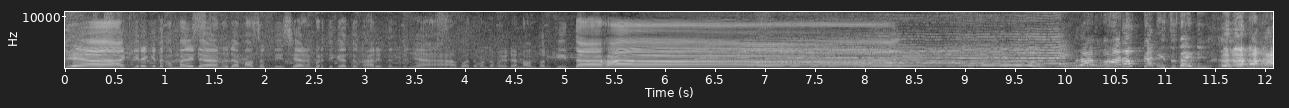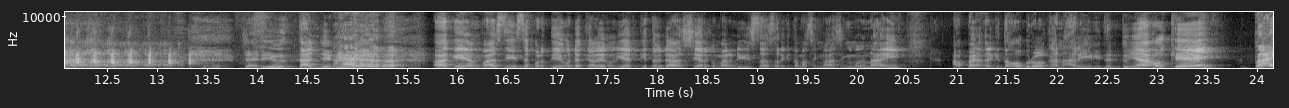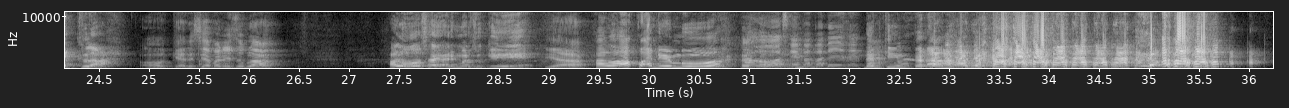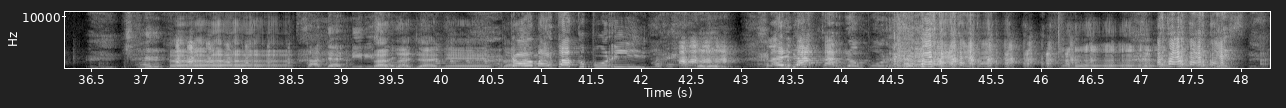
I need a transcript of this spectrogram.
Ya, akhirnya kita kembali dan udah masuk di siaran bertiga untuk hari tentunya. Buat teman-teman yang udah nonton kita, hai. Berapa harokat itu tadi? Jadi hutan jadi ya. Oke, yang pasti seperti yang udah kalian lihat, kita udah share kemarin di Instastory kita masing-masing mengenai apa yang akan kita obrolkan hari ini. Tentunya, oke? Baiklah. Oke, ada siapa nih sebelah? Halo, saya Ari Marzuki. Ya. Halo, aku Andembo Halo, saya Tata Dayaneta. dan Kim. Kami ada Sadar diri Tata saya. Janeta. Kalma itu aku Puri. Lada bakar dong Puri.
